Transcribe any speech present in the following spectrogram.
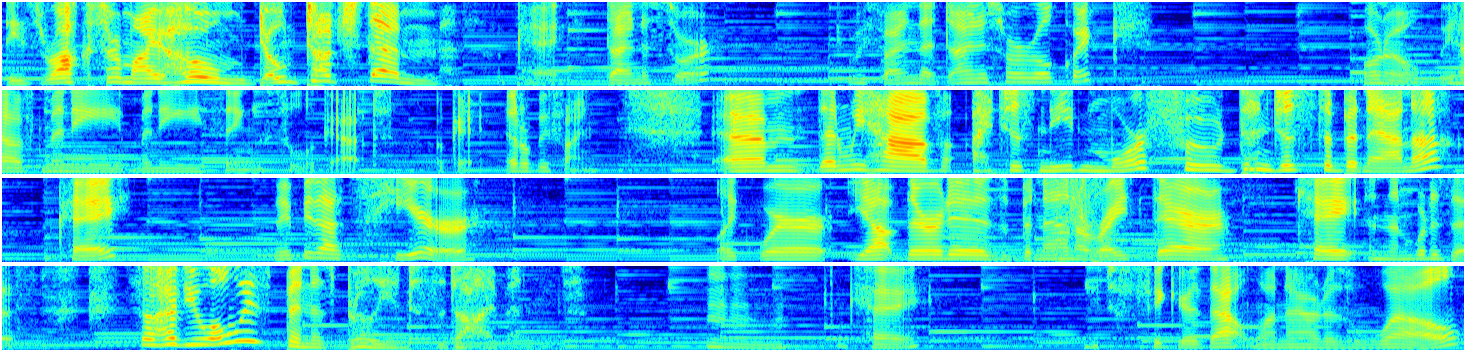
These rocks are my home. Don't touch them. Okay, dinosaur. Can we find that dinosaur real quick? Oh no, we have many, many things to look at. Okay, it'll be fine. Um, then we have, I just need more food than just a banana. Okay. Maybe that's here. Like where, yeah, there it is, a banana right there. Okay, and then what is this? So have you always been as brilliant as a diamond? Okay. Need to figure that one out as well.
